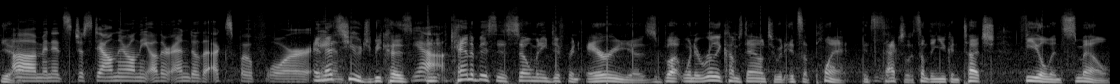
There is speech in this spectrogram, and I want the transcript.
Yeah. Um, and it's just down there on the other end of the expo floor. And that's huge because Yeah. cannabis is so many different areas, but when it really comes down to it, it's a plant. It's actually something you can touch, feel, and smell.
